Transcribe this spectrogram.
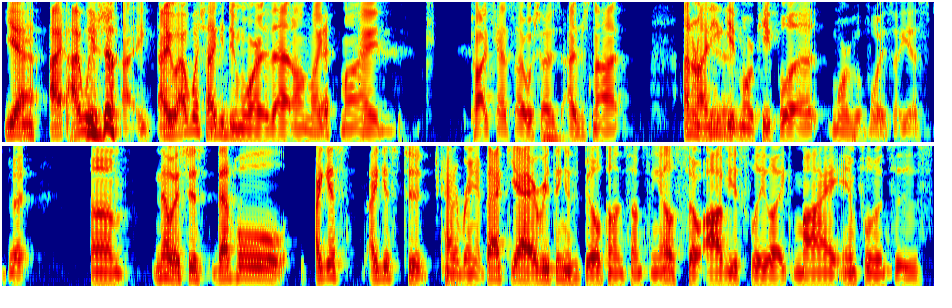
Yeah, I, I wish. I, I I wish I could do more of that on like my podcast. I wish I was. I'm just not. I don't know. I need Yeah. to give more people a more of a voice, I guess. But um, no, it's just that whole. I guess I guess to kind of bring it back. Yeah, everything is built on something else. So obviously, like my influences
